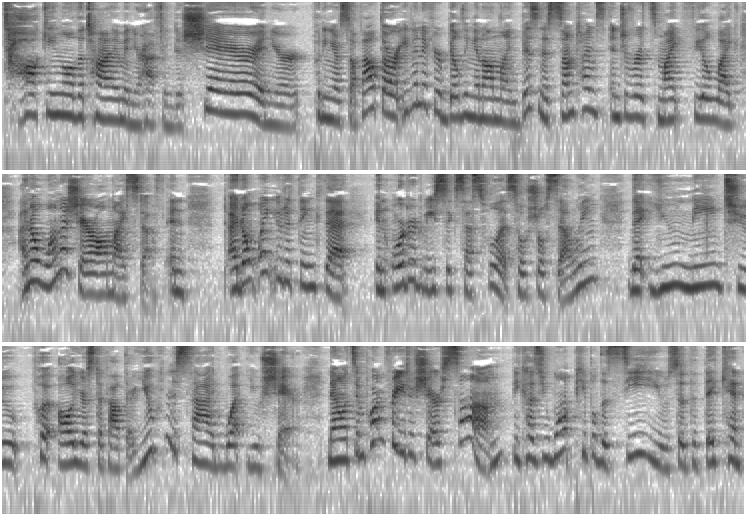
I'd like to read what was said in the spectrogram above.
talking all the time and you're having to share and you're putting yourself out there, or even if you're building an online business, sometimes introverts might feel like, I don't want to share all my stuff. And I don't want you to think that in order to be successful at social selling that you need to put all your stuff out there. You can decide what you share. Now, it's important for you to share some because you want people to see you so that they can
